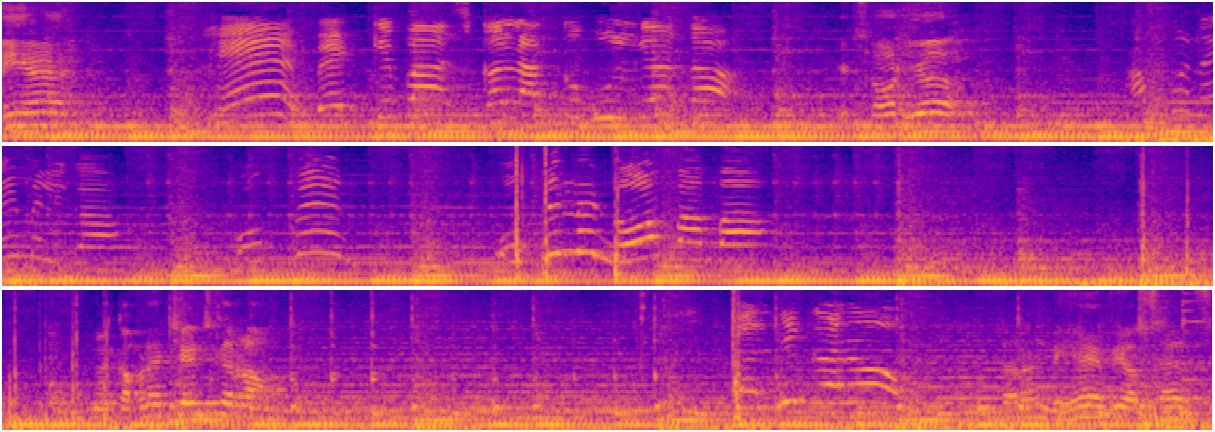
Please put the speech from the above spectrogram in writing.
नहीं है। है बेड के पास। कल रात को भूल गया था। इट्स नॉट हियर आपको नहीं मिलेगा। ओपन ओपन द डोर पापा। मैं कपड़े चेंज कर रहा हूँ। जल्दी करो। तरन बिहेव योरसेल्फ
